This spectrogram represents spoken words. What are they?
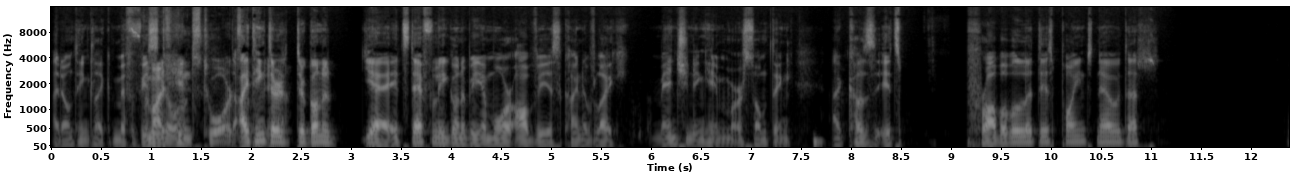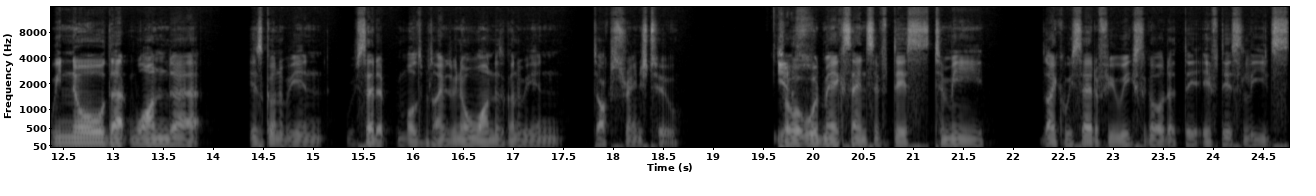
I don't think like They might hint towards. I think yeah. they're they're going to. Yeah, it's definitely going to be a more obvious kind of like mentioning him or something, uh, because it's probable at this point now that we know that Wanda is going to be in. We've said it multiple times. We know Wanda's going to be in Doctor Strange too. So it would make sense if this, to me, like we said a few weeks ago, that they, if this leads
